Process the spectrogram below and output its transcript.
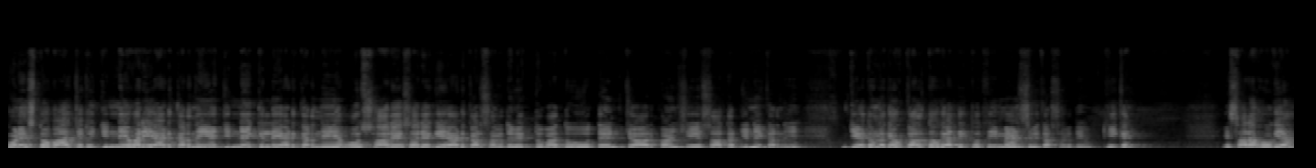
ਹੁਣ ਇਸ ਤੋਂ ਬਾਅਦ ਚ ਤੁਸੀਂ ਜਿੰਨੇ ਵਾਰੀ ਐਡ ਕਰਨੇ ਆ, ਜਿੰਨੇ ਕਿੱਲੇ ਐਡ ਕਰਨੇ ਆ, ਉਹ ਸਾਰੇ ਸਾਰੇ ਅੱਗੇ ਐਡ ਕਰ ਸਕਦੇ ਹੋ। ਇੱਕ ਤੋਂ ਬਾਅਦ 2 3 4 5 6 7 8 ਜਿੰਨੇ ਕਰਨੇ ਆ। ਜੇ ਤੁਹਾਨੂੰ ਲੱਗਿਆ ਉਹ ਗਲਤ ਹੋ ਗਿਆ ਤਾਂ ਇੱਥੋਂ ਤੁਸੀਂ ਮਾਈਨਸ ਵੀ ਕਰ ਸਕਦੇ ਹੋ। ਠੀਕ ਹੈ? ਇਹ ਸਾਰਾ ਹੋ ਗਿਆ।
